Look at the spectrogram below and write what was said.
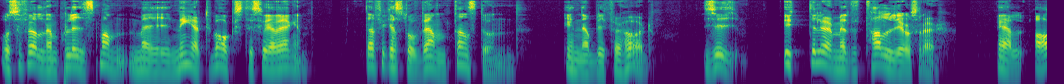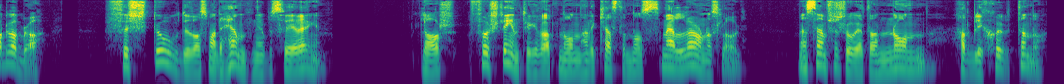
Och så följde en polisman mig ner tillbaks till Sveavägen. Där fick jag stå och vänta en stund innan jag blir förhörd. J. Ytterligare med detaljer och sådär. L. Ja, det var bra. Förstod du vad som hade hänt nere på Sveavägen? Lars. Första intrycket var att någon hade kastat någon smällare av något slag. Men sen förstod jag att någon hade blivit skjuten då.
